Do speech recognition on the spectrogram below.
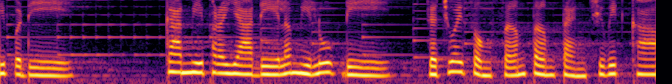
ธิบดี การมีภรรยาดีและมีลูกดี จะช่วยส่งเสริมเติมแต่งชีวิตเขา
